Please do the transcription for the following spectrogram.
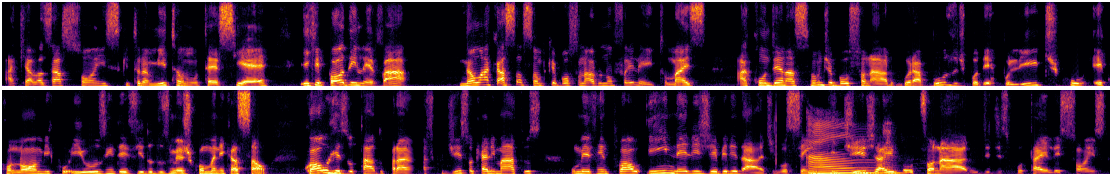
aquelas ações que tramitam no TSE e que podem levar, não à cassação, porque Bolsonaro não foi eleito, mas a condenação de Bolsonaro por abuso de poder político, econômico e uso indevido dos meios de comunicação. Qual o resultado prático disso, Kelly Matos? Uma eventual ineligibilidade. Você impedir ah. Jair Bolsonaro de disputar eleições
